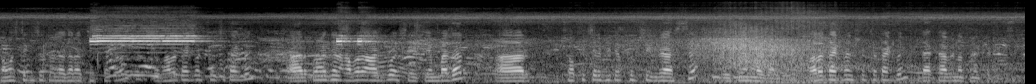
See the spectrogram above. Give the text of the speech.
সমস্ত কিছু তোলা ধরার চেষ্টা করলাম তো ভালো থাকবেন, সুস্থ থাকবেন। আর কোনোদিন আবারও আসব সেই প্রেম বাজার। আর সব কিছুর ভিডিও খুব শীঘ্রই আসছে এই প্রেম বাজার। ভালো থাকবেন, সুস্থ থাকবেন। দেখা হবে নতুন একটা ভিডিও।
